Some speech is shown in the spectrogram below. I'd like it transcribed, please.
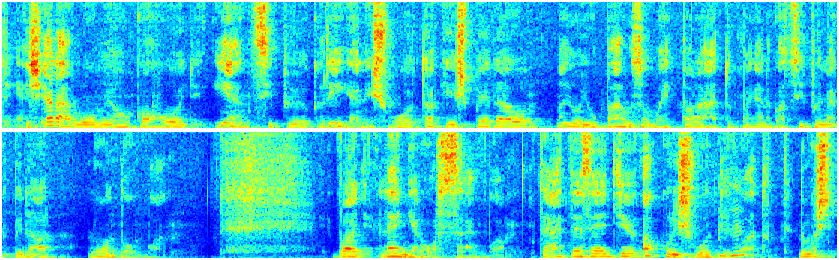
igen. És elárulom, Janka, hogy ilyen cipők régen is voltak, és például nagyon jó párhuzamait találtuk meg ennek a cipőnek például Londonban vagy Lengyelországban. Tehát ez egy, akkor is volt mhm. divat. Uh-huh. Na most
